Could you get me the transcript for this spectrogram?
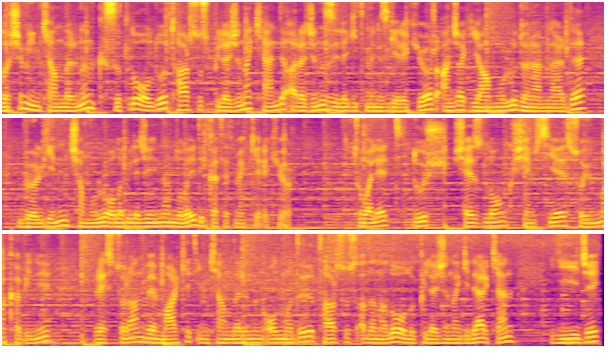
Ulaşım imkanlarının kısıtlı olduğu Tarsus plajına kendi aracınız ile gitmeniz gerekiyor ancak yağmurlu dönemlerde bölgenin çamurlu olabileceğinden dolayı dikkat etmek gerekiyor. Tuvalet, duş, şezlong, şemsiye, soyunma kabini, restoran ve market imkanlarının olmadığı Tarsus Adanalıoğlu plajına giderken yiyecek,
